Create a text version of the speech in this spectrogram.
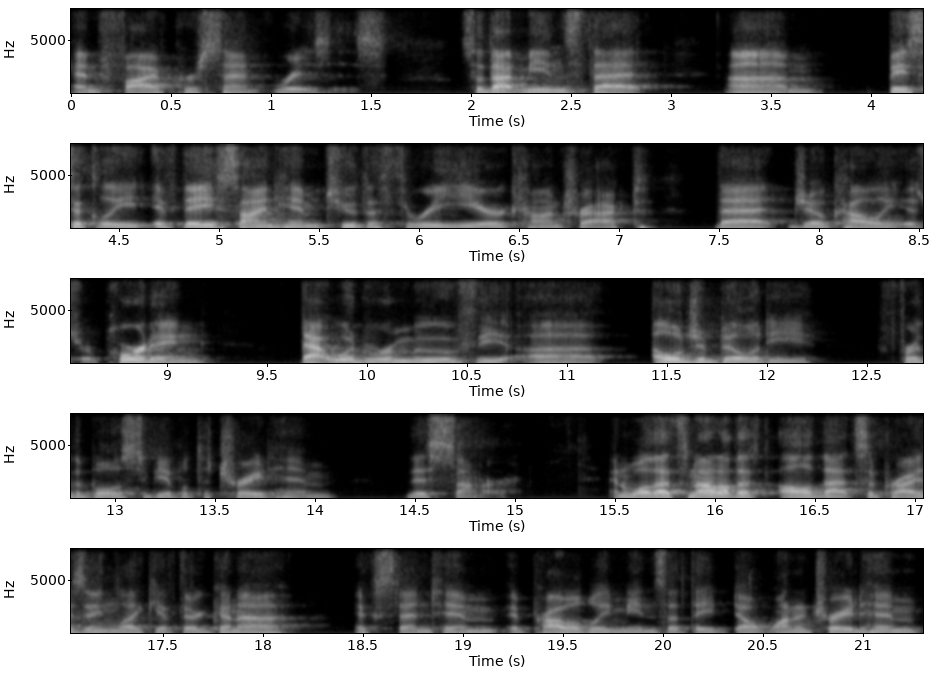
and 5% raises. So that means that um, basically, if they sign him to the three year contract that Joe Cowley is reporting, that would remove the uh, eligibility for the Bulls to be able to trade him this summer. And while that's not all that, all that surprising, like if they're going to extend him, it probably means that they don't want to trade him.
